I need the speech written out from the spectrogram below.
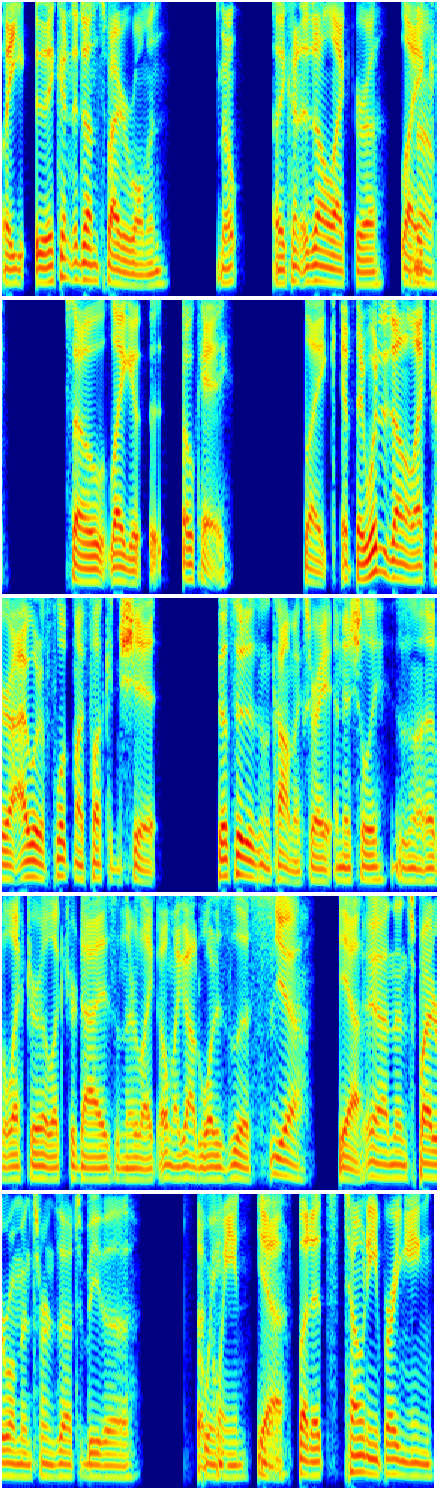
like they couldn't have done Spider Woman, Nope. they couldn't have done Elektra. Like, No. so, like, uh, okay. Like, if they would have done Elektra, I would have flipped my fucking shit. That's what it is in the comics, right? Initially, isn't it Elektra? Elektra dies, and they're like, "Oh my god, what is this?" Yeah. yeah, Yeah, and then Spider Woman turns out to be the the Queen. queen. Yeah. Yeah. but it's Tony bringing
